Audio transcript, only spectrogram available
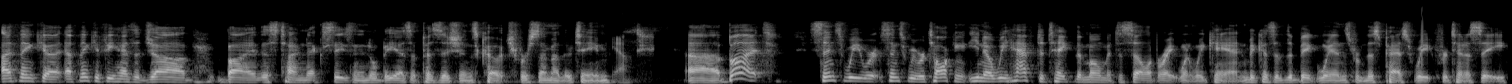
I think uh, I think if he has a job by this time next season, it'll be as a positions coach for some other team. Yeah. Uh, but since we were since we were talking, you know, we have to take the moment to celebrate when we can because of the big wins from this past week for Tennessee.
